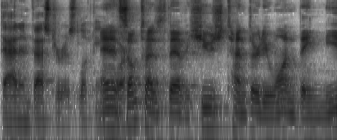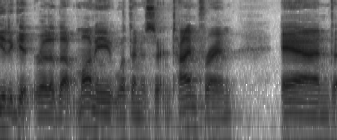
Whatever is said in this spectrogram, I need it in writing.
that investor is looking And for. sometimes if they have a huge 1031, they need to get rid of that money within a certain time frame. And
